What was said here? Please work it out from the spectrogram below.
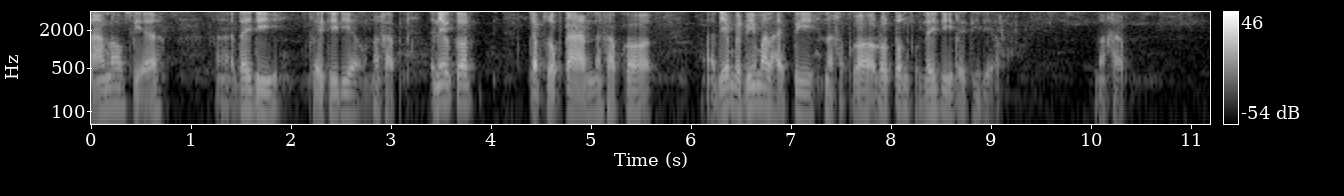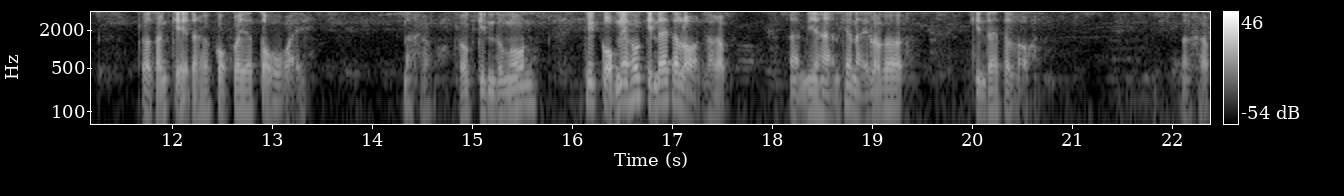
น้ำเน่าเสียได้ดีเลยทีเดียวนะครับ อันนี้ก็จากประสบการณ์นะครับ ก็เลี้ยงแบบนี้มาหลายปีนะครับ ก็ลดต้นทุนได้ดีเลยทีเดียวนะครับ ก็สังเกตนะครับกบก็จะโตไวนะครับเขากินตรงโน้นคือกบเนี่ยเขากินได้ตลอดแหละครับมีอาหารแค่ไหนเราก็กินได้ตลอดนะครับ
